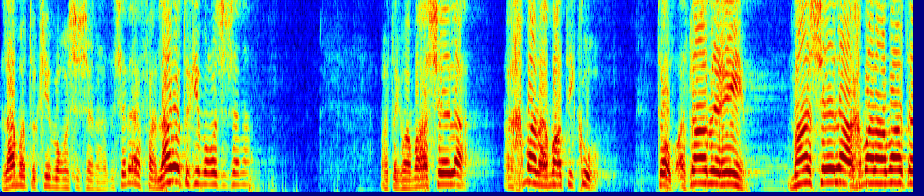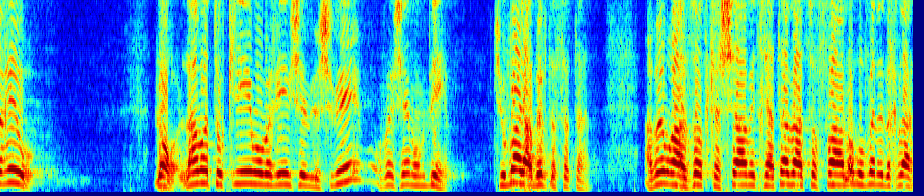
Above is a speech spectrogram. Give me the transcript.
למה תוקעים בראש השנה? זו שאלה יפה, למה תוקעים בראש השנה? אמרת מה השאלה? רחמנה אמר תיקעו. טוב, אז למה מריעים? מה השאלה? רחמנה אמר תריעו. לא, למה תוקעים ומריעים שהם יושבים ושהם עומדים? תשובה לערבב את השטן. הממרה הזאת קשה מתחילתה ועד סופה, לא מובנת בכלל.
